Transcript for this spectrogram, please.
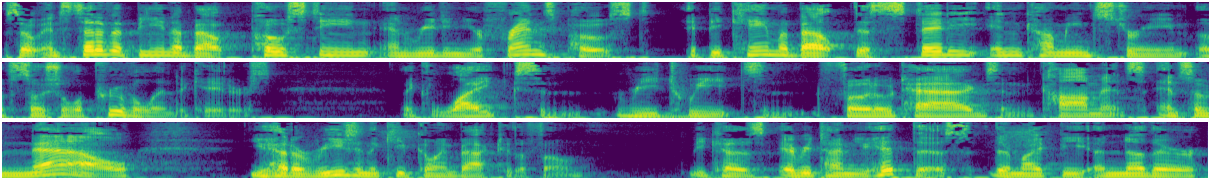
So instead of it being about posting and reading your friend's post, it became about this steady incoming stream of social approval indicators, like likes and retweets and photo tags and comments. And so now you had a reason to keep going back to the phone because every time you hit this, there might be another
